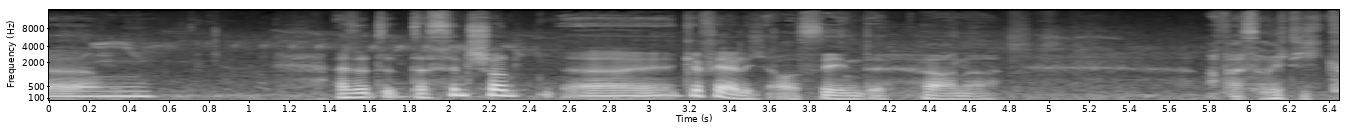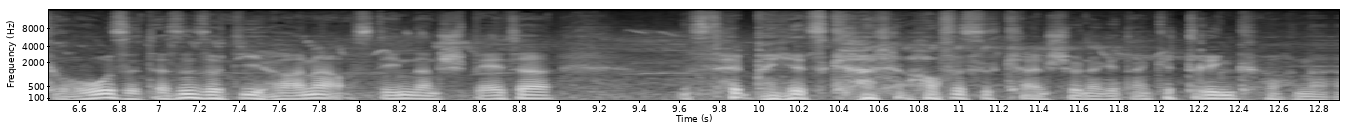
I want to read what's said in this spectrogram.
ähm, also das sind schon äh, gefährlich aussehende Hörner. Aber so richtig große, das sind so die Hörner, aus denen dann später, das fällt mir jetzt gerade auf, es ist kein schöner Gedanke, Trinkhörner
